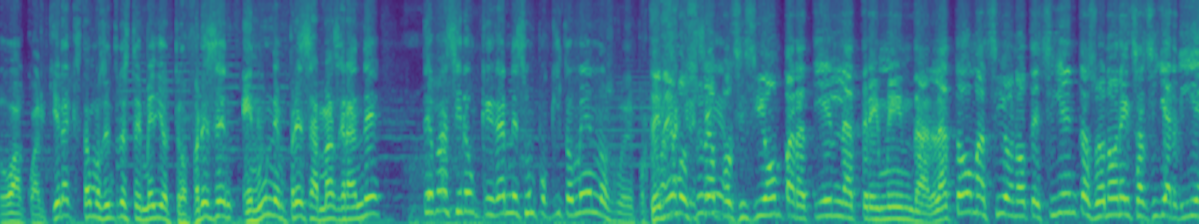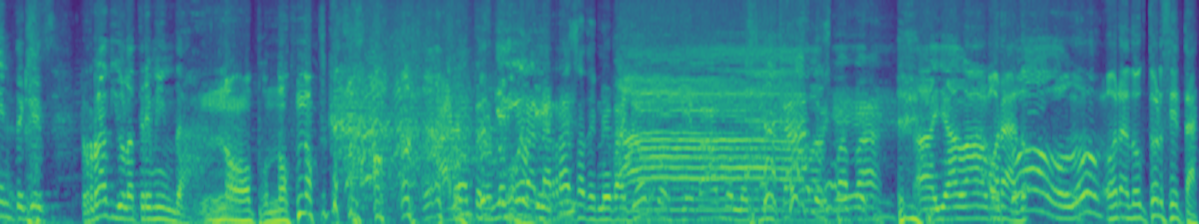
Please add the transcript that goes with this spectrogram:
o a cualquiera que estamos dentro de este medio te ofrecen en una empresa más grande, te vas a ir aunque ganes un poquito menos, güey. Tenemos una posición para ti en la tremenda. ¿La tomas sí o no? ¿Te sientas o no en esa silla ardiente que es Radio La Tremenda? No, pues no, no. Ah, no, pero no que- la raza de Nueva York, Ah, porque vamos, los mocados, papá. Allá vamos, Ahora, do- todo, ¿no? Ahora, doctor Z,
